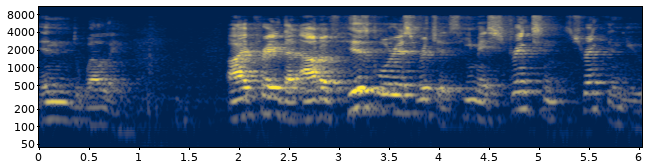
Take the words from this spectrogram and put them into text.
indwelling. I pray that out of his glorious riches he may strengthen, strengthen you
